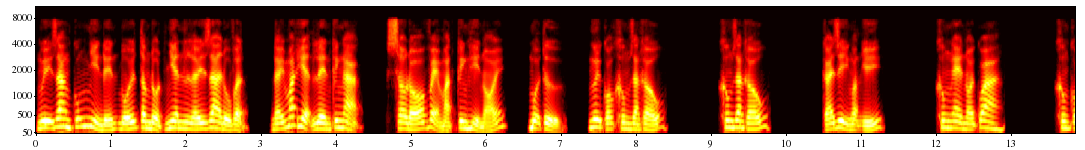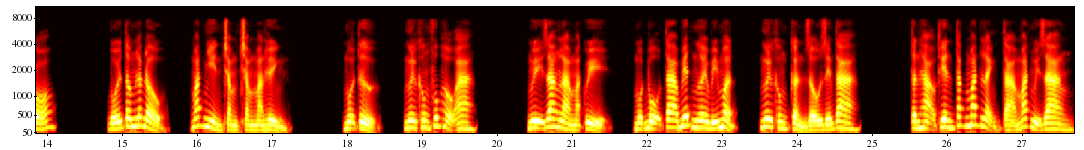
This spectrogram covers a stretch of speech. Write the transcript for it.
Ngụy Giang cũng nhìn đến bối tâm đột nhiên lấy ra đồ vật, đáy mắt hiện lên kinh ngạc, sau đó vẻ mặt kinh hỉ nói, muội tử, ngươi có không gian khấu. Không gian khấu? Cái gì ngọn ý? Không nghe nói qua. Không có. Bối tâm lắc đầu, mắt nhìn chầm chầm màn hình. Muội tử, ngươi không phúc hậu A. Ngụy Giang làm mặt quỷ, một bộ ta biết ngươi bí mật, ngươi không cần giấu giếm ta. Tần hạo thiên tắc mắt lạnh tà mắt Ngụy Giang,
